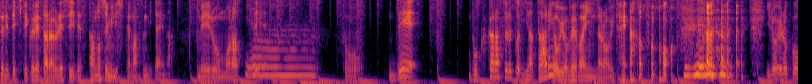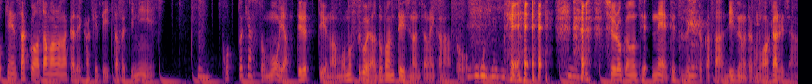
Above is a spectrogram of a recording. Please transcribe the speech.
連れてきてくれたら嬉しいです楽しみにしてますみたいなメールをもらって。そう。で僕からするといや誰を呼べばいいんだろうみたいなその いろいろこう検索を頭の中でかけていった時に、うん、ポッドキャストもうやってるっていうのはものすごいアドバンテージなんじゃないかなと思って。収録のて、ね、手続きとかさリズムとかもわかるじゃん。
